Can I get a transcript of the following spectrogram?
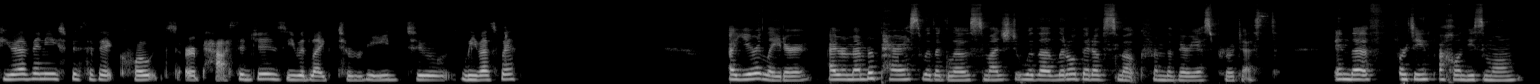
Do you have any specific quotes or passages you would like to read to leave us with? A year later, I remember Paris with a glow smudged with a little bit of smoke from the various protests. In the 14th arrondissement,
